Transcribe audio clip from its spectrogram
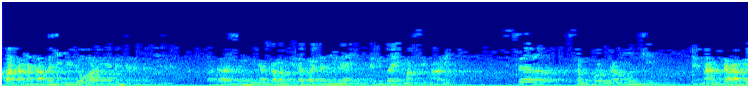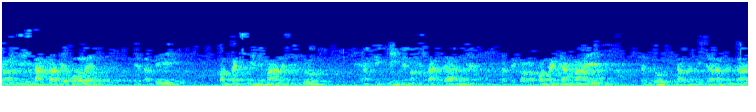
batasnya sampai sini doang gitu. Padahal sesungguhnya kalau kita baca nilai lebih baik maksimalis sesempurna mungkin. Memang cara fikih sah saja boleh, ya tapi konteks minimalis itu ya fikih memang standarnya. Tapi kalau konteks yang lain tentu kita berbicara tentang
